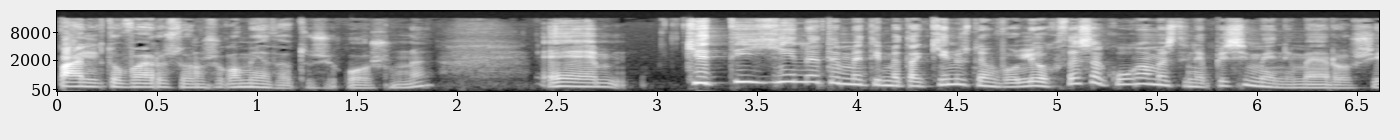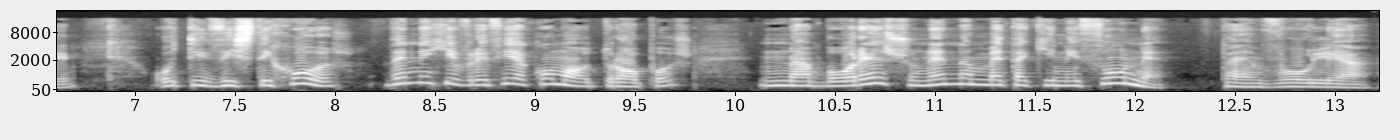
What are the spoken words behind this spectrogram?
πάλι το βάρος στα νοσοκομεία θα το σηκώσουν. Ε, και τι γίνεται με τη μετακίνηση του εμβολίου. Χθες ακούγαμε στην επίσημη ενημέρωση ότι δυστυχώς δεν έχει βρεθεί ακόμα ο τρόπος να μπορέσουν να μετακινηθούν τα εμβόλια.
